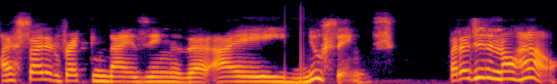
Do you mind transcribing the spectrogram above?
I started recognizing that I knew things, but I didn't know how.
